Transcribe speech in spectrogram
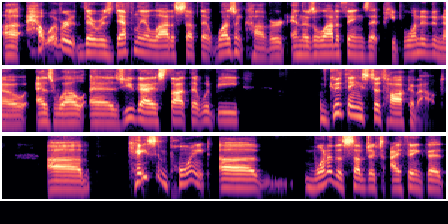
Uh, however, there was definitely a lot of stuff that wasn't covered, and there's a lot of things that people wanted to know, as well as you guys thought that would be good things to talk about. Um, case in point, uh, one of the subjects I think that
